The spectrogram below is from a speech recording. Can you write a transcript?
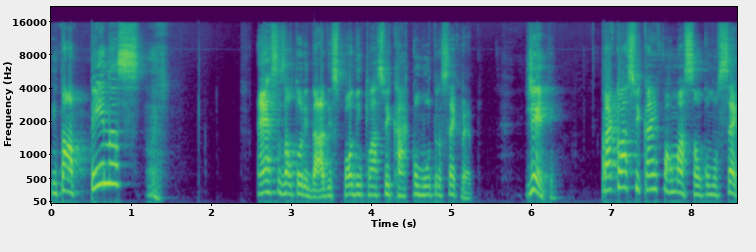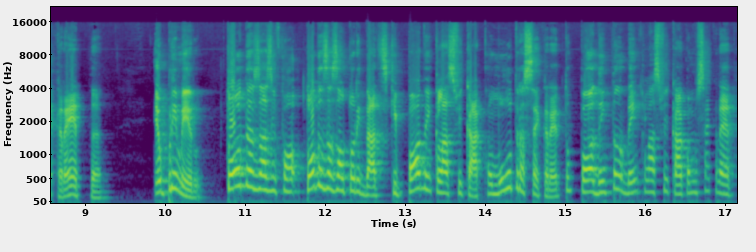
Então, apenas essas autoridades podem classificar como ultra secreta. Gente, para classificar a informação como secreta, eu primeiro, todas as, todas as autoridades que podem classificar como ultra secreto podem também classificar como secreto.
